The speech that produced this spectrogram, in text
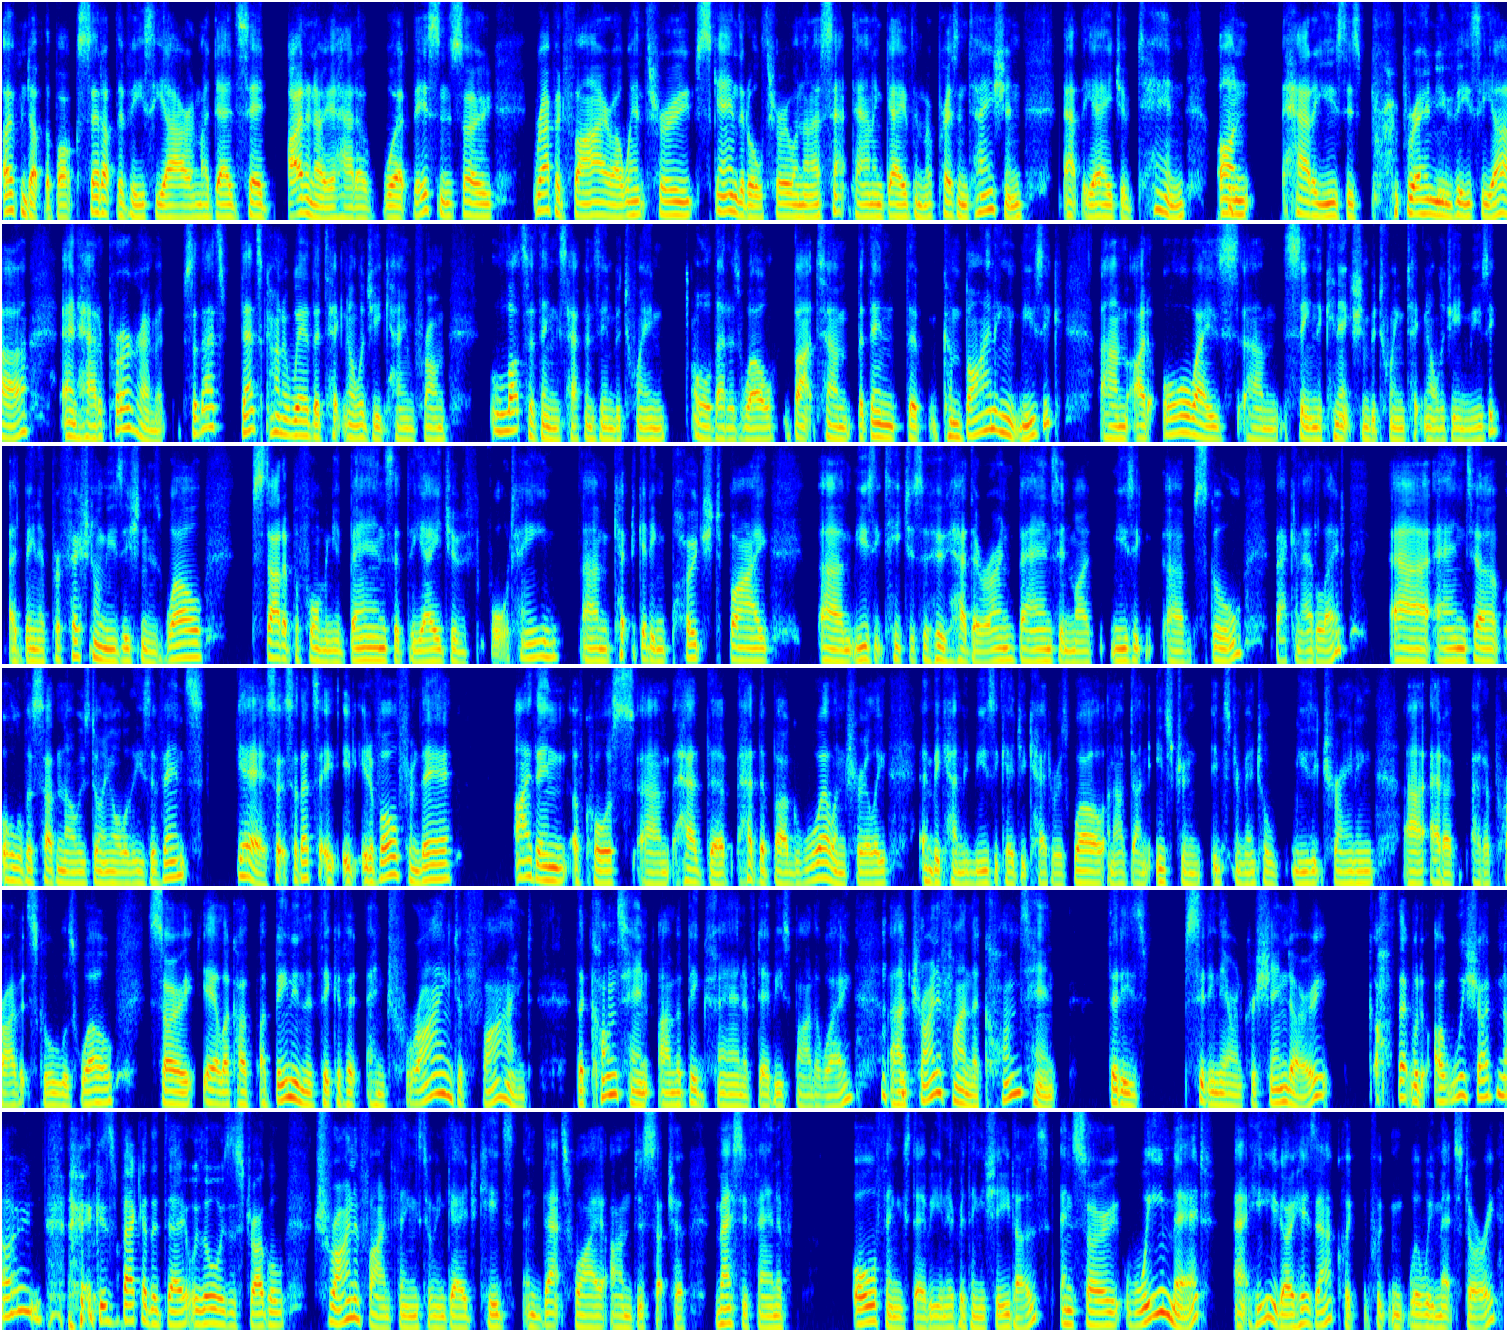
Opened up the box, set up the VCR, and my dad said, I don't know how to work this. And so rapid fire, I went through, scanned it all through, and then I sat down and gave them a presentation at the age of 10 on how to use this brand new VCR and how to program it. So that's that's kind of where the technology came from lots of things happens in between all that as well. But um, but then the combining music um, i'd always um, seen the connection between technology and music. I'd been a professional musician as well started performing in bands at the age of 14 um, kept getting poached by um, music teachers who had their own bands in my music uh, school back in adelaide. Uh, and uh, all of a sudden i was doing all of these events. Yeah so, so that's it, it evolved from there I then, of course, um, had the had the bug well and truly, and became a music educator as well. And I've done instrument instrumental music training uh, at a at a private school as well. So yeah, like I've I've been in the thick of it and trying to find The content, I'm a big fan of Debbie's, by the way. Uh, trying to find the content that is sitting there on crescendo oh, that would I wish I'd known because back in the day it was always a struggle trying to find things to engage kids, and that's why I'm just such a massive fan of all things Debbie and everything she does. And so we met at here you go. Here's our quick quick where we met story.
